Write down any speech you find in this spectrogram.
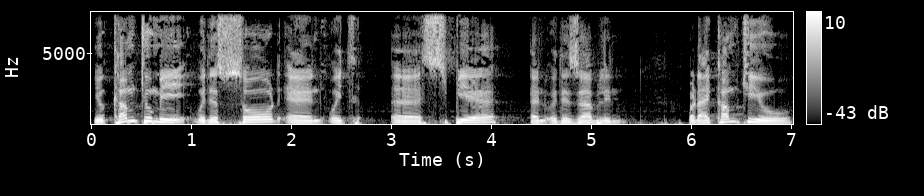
You come to me with a sword and with a spear and with a javelin. But I come to you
